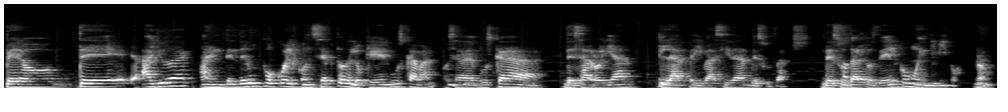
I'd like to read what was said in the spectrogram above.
pero te ayuda a entender un poco el concepto de lo que él buscaba, o sea, busca desarrollar la privacidad de sus datos, de sus datos, de él como individuo, ¿no?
